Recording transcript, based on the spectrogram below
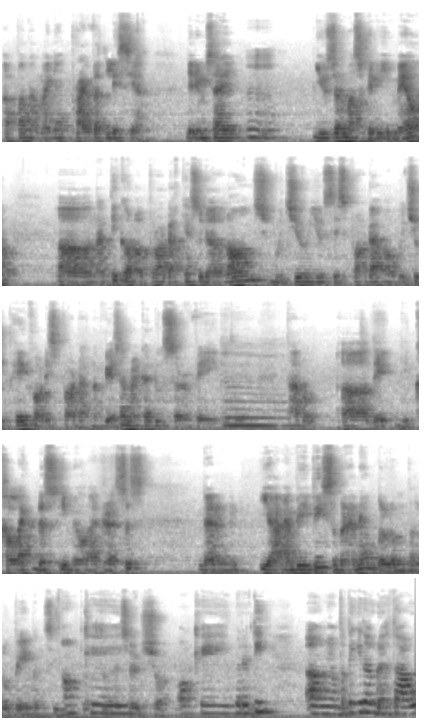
apa namanya private list ya jadi misalnya Mm-mm. user masukin email uh, nanti kalau produknya sudah launch would you use this product or would you pay for this product nah biasa mereka do survey gitu Hmm. taruh uh, they, they collect those email addresses dan ya MVP sebenarnya belum perlu payment sih Oke. to answer it short Oke, berarti um, yang penting kita udah tahu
